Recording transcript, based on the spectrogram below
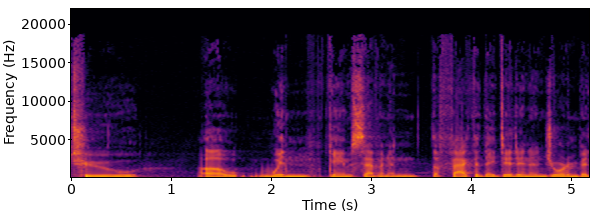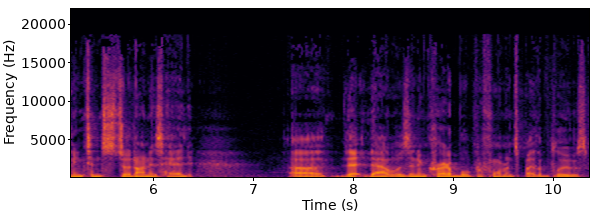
to uh, win game seven. And the fact that they didn't and Jordan Binnington stood on his head, uh, that, that was an incredible performance by the Blues.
